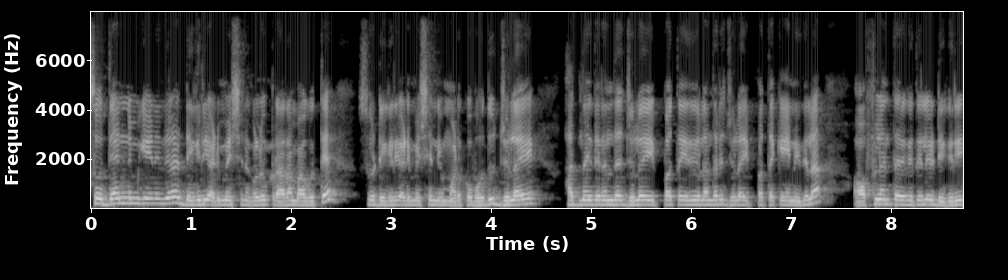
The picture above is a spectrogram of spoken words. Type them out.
ಸೊ ದೆನ್ ನಿಮಗೆ ಏನಿದೆ ಡಿಗ್ರಿ ಅಡ್ಮಿಷನ್ಗಳು ಪ್ರಾರಂಭ ಆಗುತ್ತೆ. ಸೊ ಡಿಗ್ರಿ ಅಡ್ಮಿಷನ್ ನೀವು ಮಾಡ್ಕೋಬೋದು. ಜುಲೈ ಹದಿನೈದರಿಂದ ಜುಲೈ ಇಪ್ಪತ್ತೈದು ಇಲ್ಲಾಂದರೆ ಜುಲೈ ಇಪ್ಪತ್ತಕ್ಕೆ ಏನಿದೆಯಲ್ಲ ಆಫ್ಲೈನ್ ತರಗತಿಯಲ್ಲಿ ಡಿಗ್ರಿ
